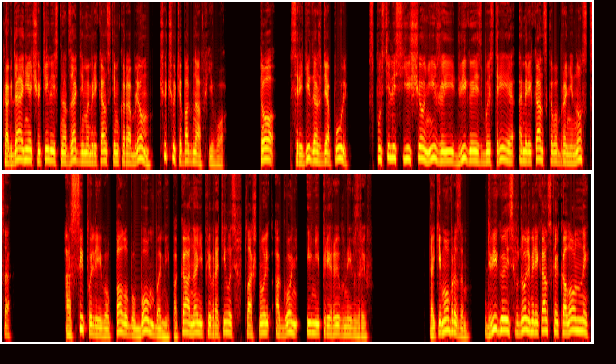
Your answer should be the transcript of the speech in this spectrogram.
Когда они очутились над задним американским кораблем, чуть-чуть обогнав его, то среди дождя пуль спустились еще ниже и, двигаясь быстрее американского броненосца, осыпали его палубу бомбами, пока она не превратилась в сплошной огонь и непрерывный взрыв. Таким образом, двигаясь вдоль американской колонны,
